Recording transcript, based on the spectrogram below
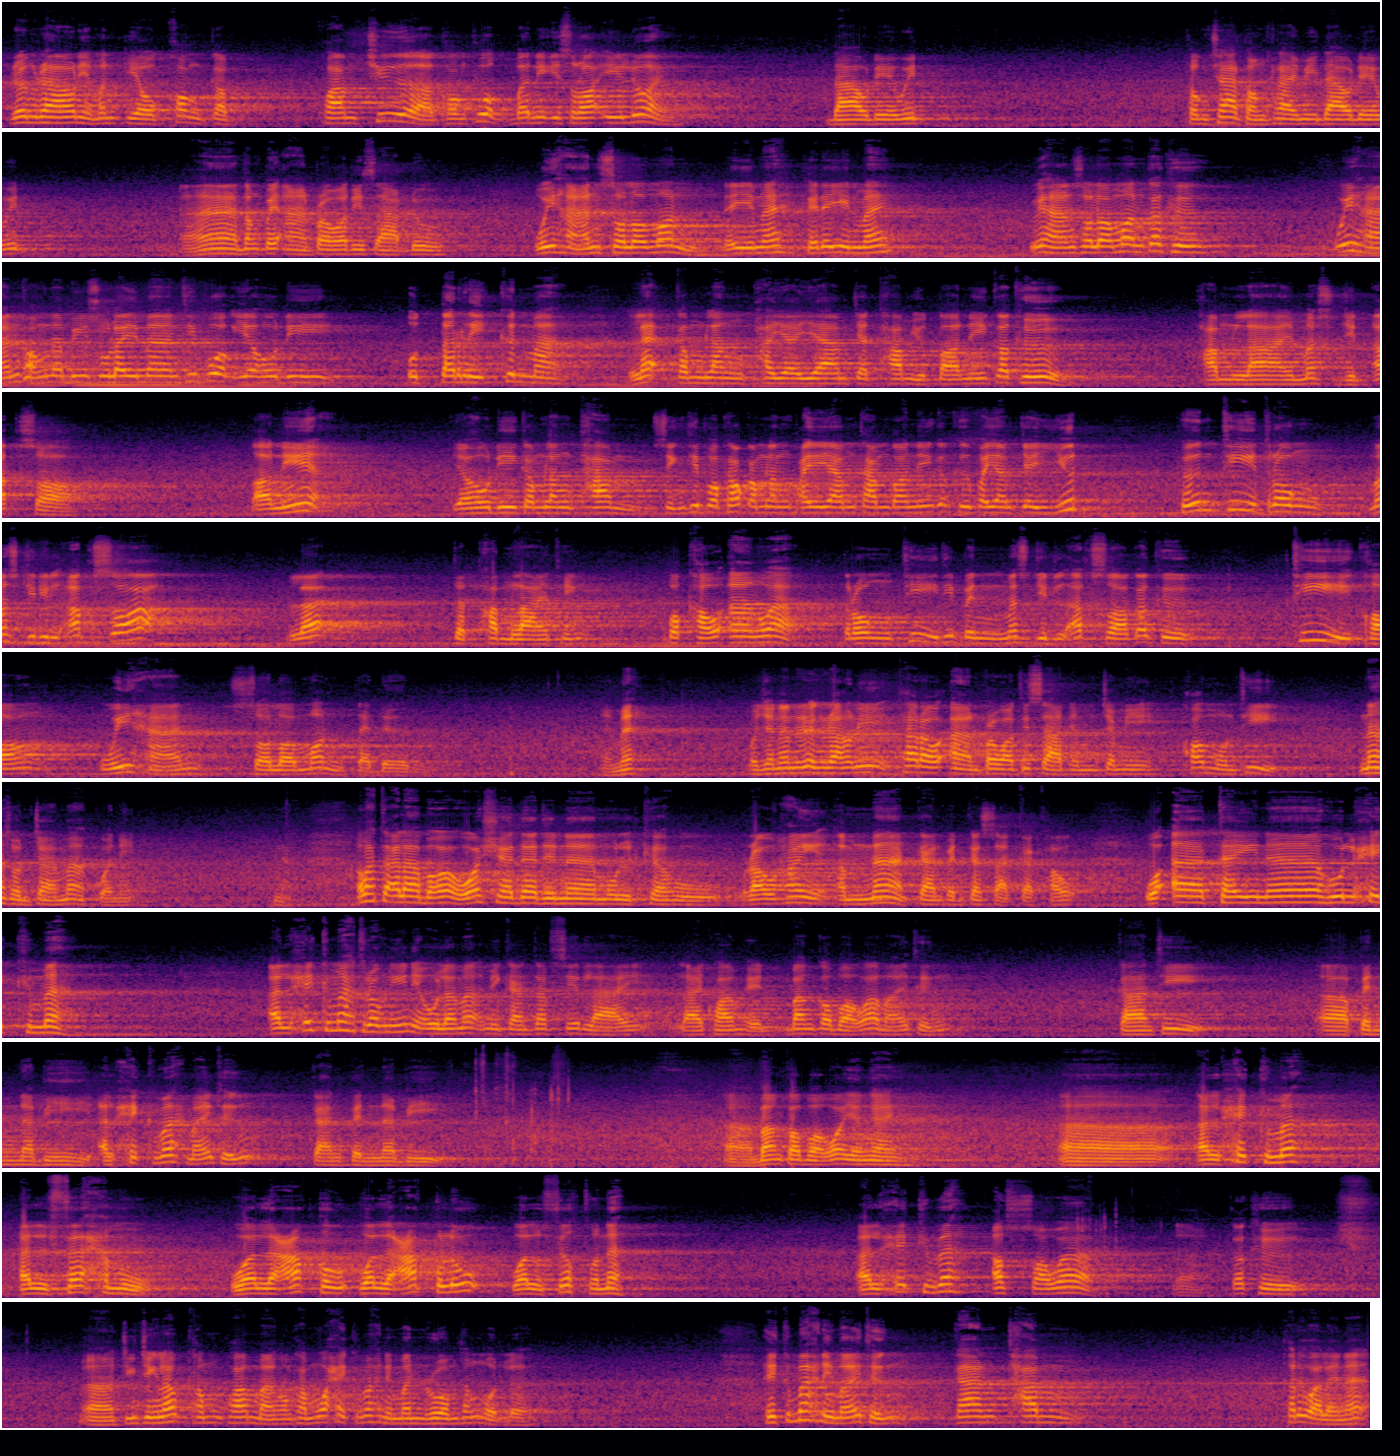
เรื่องราวเนี่ยมันเกี่ยวข้องกับความเชื่อของพวกบันิอิสราเอลด้วย ดาวเดวิดธงชาติของใครมีดาวเดวิดต้องไปอ่านประวัติศาสตร์ดู วิหารโซโลมอนได้ยินไหมเคยได้ยินไหม วิหารโซโลมอนก็คือ วิหารของนบีสุไลมานที่พวกเยโฮดี อุตริขึ้นมา และกำลังพยายามจะทำอยู่ตอนนี้ก็คือทำลายมัสยิดอักซอตอนนี้ยาฮูดีกำลังทำสิ่งที่พวกเขากำลังพยายามทำตอนนี้ก็คือพยายามจะยึดพื้นที่ตรงมัสยิดอักซอและจะทำลายทิ้ง พวกเขาอ้างว่าตรงที่ที่เป็นมัสยิดอักซอก็คือที่ของวิหารโซโลมอนแต่เดิมเห็นไหม เพราะฉะนั้นเรื่องราวนี้ถ้าเราอ่านประวัติศาสตร์เนี่ยมันจะมีข้อมูลที่น่าสนใจมากกว่านี้อัลลอฮฺตะลาบอกว่าวะชาดดนามุลกะฮูเราให้อำนาจการเป็นกษัตริย์กับเขาวะอาตัยนาฮุลฮิกมะอัลฮิกมะตรงนี้เนี่ยอุลามะมีการตัฟซีรหลายหลายความเห็น บางก็บอกว่าหมายถึงการที่เป็นนบีอัลฮิกมะหมายถึงการเป็นนบีบางก็บอกว่ายังไง อัลฮิกมะอัลฟะฮมุวัลอักวัลอักลุวัลฟิตนะอัลฮิกมะอัลซาวาก็คือจริง ๆ แล้วคำความหมายของคำว่าฮิกมะนี่มันรวมทั้งหมดเลยฮิกมะนี่หมายถึงการทำเขาเรียกว่าอะไรนะ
